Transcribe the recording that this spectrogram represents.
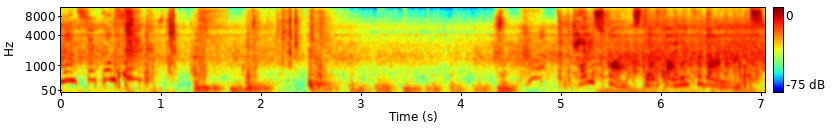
One sec, one sec. Ten squads still fighting for dominance.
